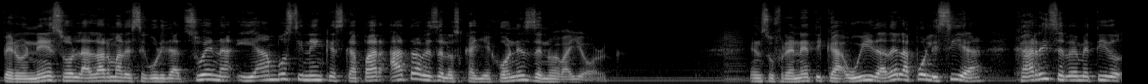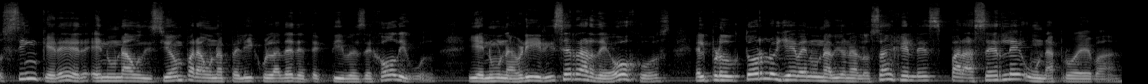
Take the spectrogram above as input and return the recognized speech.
pero en eso la alarma de seguridad suena y ambos tienen que escapar a través de los callejones de Nueva York. En su frenética huida de la policía, Harry se ve metido sin querer en una audición para una película de detectives de Hollywood, y en un abrir y cerrar de ojos, el productor lo lleva en un avión a Los Ángeles para hacerle una prueba.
